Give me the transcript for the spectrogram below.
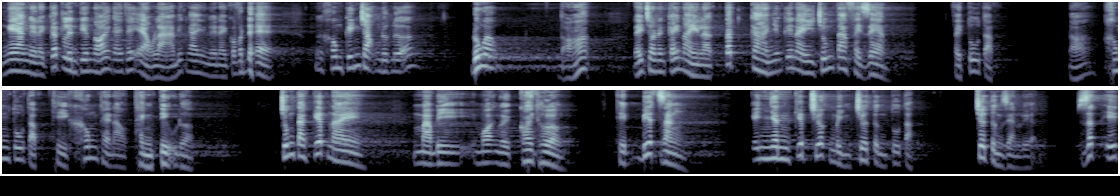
nghe người này cất lên tiếng nói cái thấy ẻo lả, biết ngay người này có vấn đề, không kính trọng được nữa. Đúng không? Đó. Đấy, cho nên cái này là tất cả những cái này chúng ta phải rèn, phải tu tập. Đó, không tu tập thì không thể nào thành tựu được. Chúng ta kiếp này mà bị mọi người coi thường thì biết rằng cái nhân kiếp trước mình chưa từng tu tập chưa từng rèn luyện rất ít.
